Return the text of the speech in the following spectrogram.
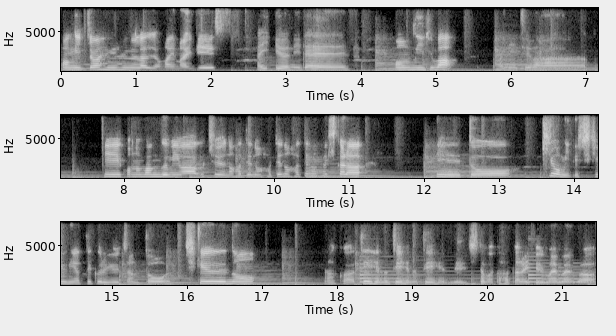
こんにちは、ふみふみラジオマイマイです。はい、ゆうにです。こんにちは。こんにちは。えーこの番組は宇宙の果ての果ての果ての先から、えっ、と、木を見て地球にやってくるゆうちゃんと、地球のなんか底辺の底辺の底辺でジタバタ働いてるマイマイが、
